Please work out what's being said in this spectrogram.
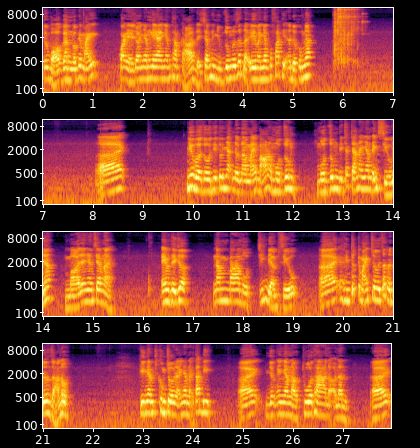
Tôi bỏ gần vào cái máy quay để cho anh em nghe anh em tham khảo để xem cái nhịp dung nó rất là êm anh em có phát hiện ra được không nhá. Đấy như vừa rồi thì tôi nhận được là máy báo là một dung. Một dung thì chắc chắn anh em đánh xỉu nhá. Mở cho anh em xem này. Em thấy chưa? năm ba một chín điểm xỉu. Đấy, hình thức cái máy chơi rất là đơn giản thôi. Khi anh em không chơi là anh em lại tắt đi. Đấy, những anh em nào thua tha nợ nần. Đấy,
